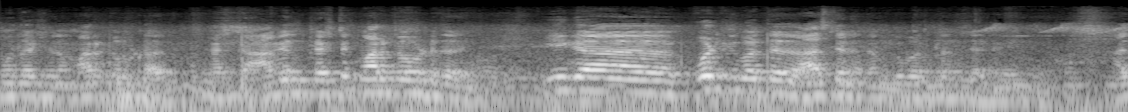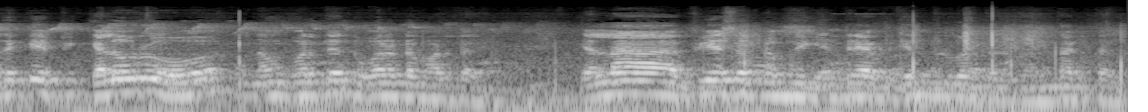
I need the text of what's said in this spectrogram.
ಮೂರು ಲಕ್ಷ ಮಾರ್ಕೊಂಡ್ಬಿಟ್ಟಾರೆ ಕಷ್ಟ. ಆಗಿನ ಕಷ್ಟಕ್ಕೆ ಮಾರ್ಕೊಂಡ್ಬಿಟ್ಟಿದ್ದಾರೆ. ಈಗ ಕೋಟಿಗೆ ಬರ್ತಾ ಇದೆ ಆಸೆನೆ ನಮ್ಗೆ ಬರ್ತಂತೆ ಅದಕ್ಕೆ ಕೆಲವರು ನಮ್ಗೆ ಬರ್ತೈತೆ ಹೋರಾಟ ಮಾಡ್ತಾರೆ. ಎಲ್ಲ ಪಿ ಎಸ್ ಎಫ್ ಕಂಪ್ನಿಗೆ ಎಂಟ್ರಿ ಆಗ್ಬಿಟ್ಟು ಎಂಟ್ರಿ ಬರ್ತಾರೆ ಅಂತ ಆಗ್ತದೆ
